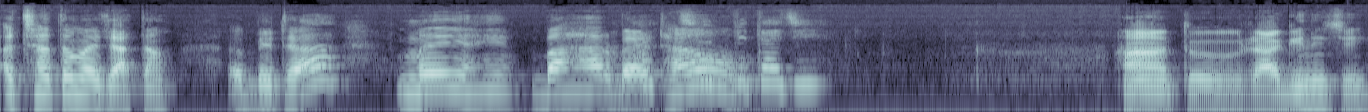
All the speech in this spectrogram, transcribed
अच्छा तो मैं जाता हूँ। बेटा मैं यहीं बाहर बैठा अच्छा हूँ। पिताजी। हाँ तो रागिनी जी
